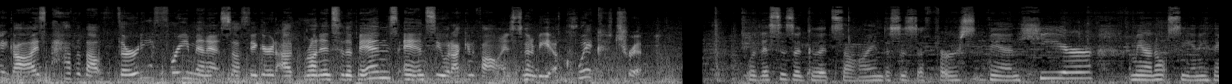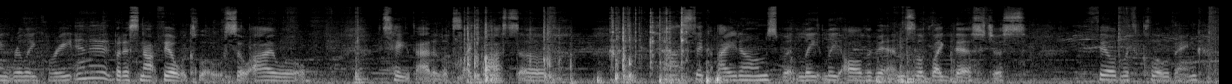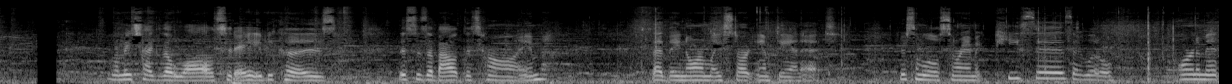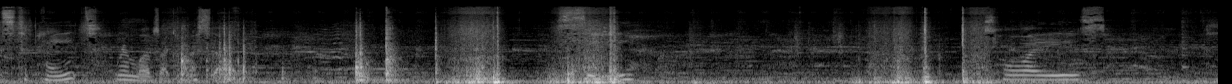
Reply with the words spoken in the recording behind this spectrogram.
Hey guys, I have about 30 free minutes, so I figured I'd run into the bins and see what I can find. It's gonna be a quick trip. Well, this is a good sign. This is the first bin here. I mean, I don't see anything really great in it, but it's not filled with clothes, so I will take that. It looks like lots of plastic items, but lately all the bins look like this, just filled with clothing. Let me check the wall today because this is about the time that they normally start emptying it. Here's some little ceramic pieces. They're little ornaments to paint. Ren loves that kind of stuff. Let's see. Toys,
